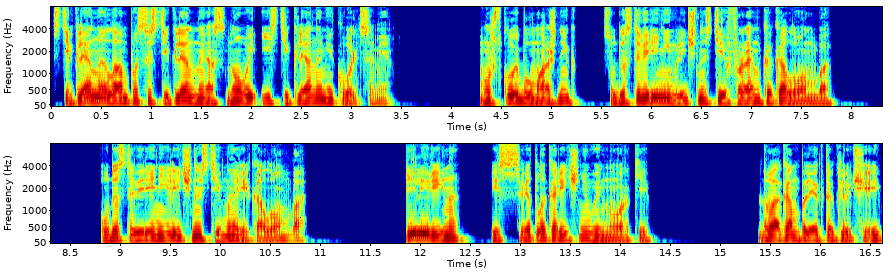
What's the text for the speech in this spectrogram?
Стеклянная лампа со стеклянной основой и стеклянными кольцами. Мужской бумажник с удостоверением личности Фрэнка Коломбо. Удостоверение личности Мэри Коломбо. Пелерина из светло-коричневой норки. Два комплекта ключей.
